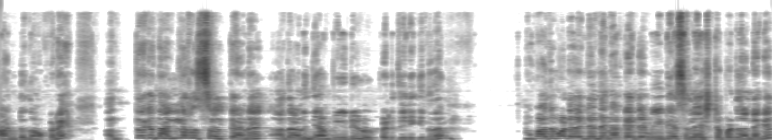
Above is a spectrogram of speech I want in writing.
കണ്ടു നോക്കണേ. അത്രയ്ക്ക് നല്ല റിസൾട്ടാണ് അതാണ് ഞാൻ വീഡിയോയിൽ ഉൾപ്പെടുത്തിയിരിക്കുന്നത്. അപ്പോൾ അതുപോലെ തന്നെ നിങ്ങൾക്ക് എന്റെ വീഡിയോസ് എല്ലാം ഇഷ്ടപ്പെടുന്നുണ്ടെങ്കിൽ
